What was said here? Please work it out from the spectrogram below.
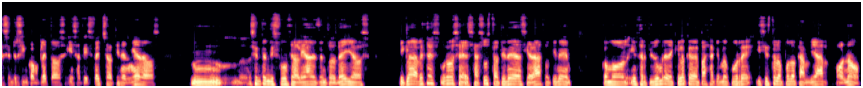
sentirse incompletos, insatisfechos, tienen miedos, mm, sienten disfuncionalidades dentro de ellos. Y claro, a veces uno se, asusta o tiene ansiedad o tiene como incertidumbre de qué es lo que me pasa, qué me ocurre y si esto lo puedo cambiar o no.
